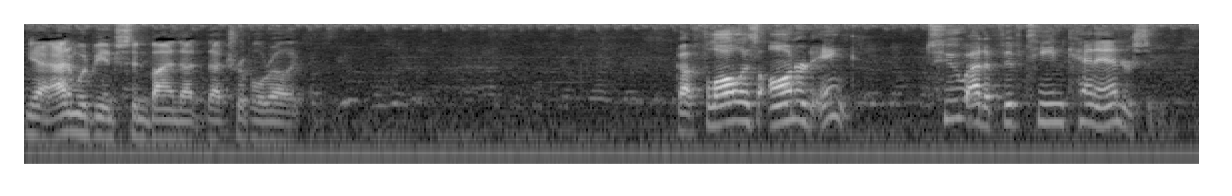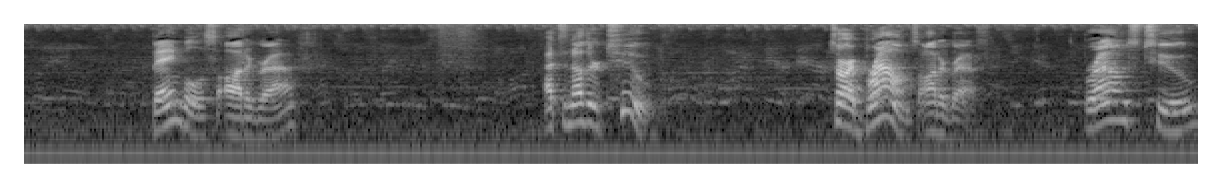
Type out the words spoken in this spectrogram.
Yeah, Adam would be interested in buying that, that triple relic. Got Flawless Honored Ink. 2 out of 15, Ken Anderson. Bengals autograph. That's another 2. Sorry, Browns autograph. Browns 2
